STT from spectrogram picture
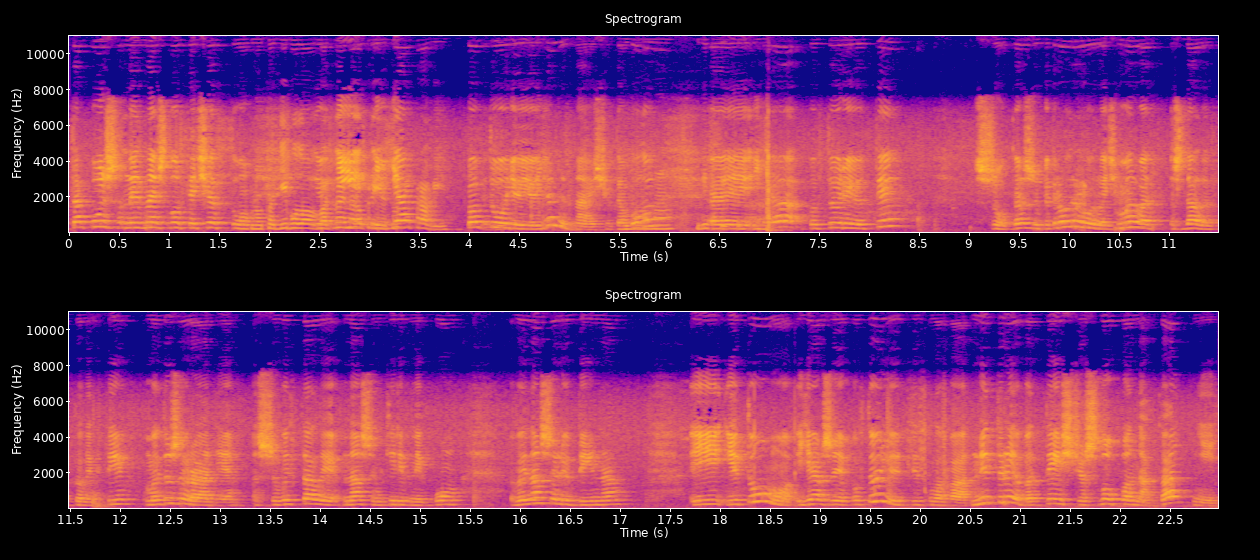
Також не знайшлося часу. Ну тоді було важливе і мероприятие, я ви праві. Повторюю, я не знаю, що там було. Ага, Е, дійсно. я повторюю те, що кажу, Петро Григорович, ми вас ждали в колектив. Ми дуже раді, що ви стали нашим керівником. Ви наша людина. І, і тому я вже повторюю ці слова. Не треба те, що йшло по накатній.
